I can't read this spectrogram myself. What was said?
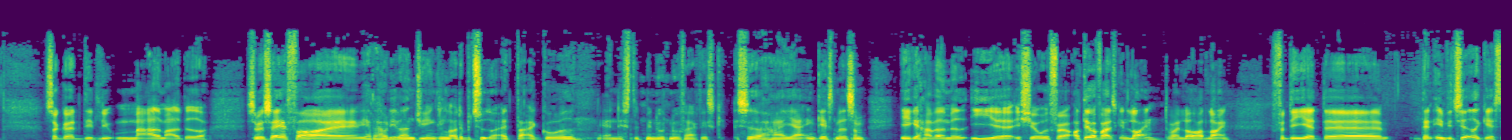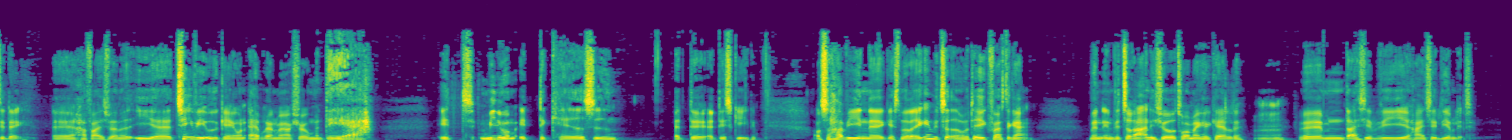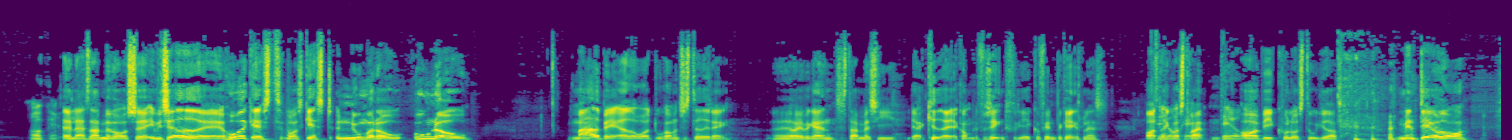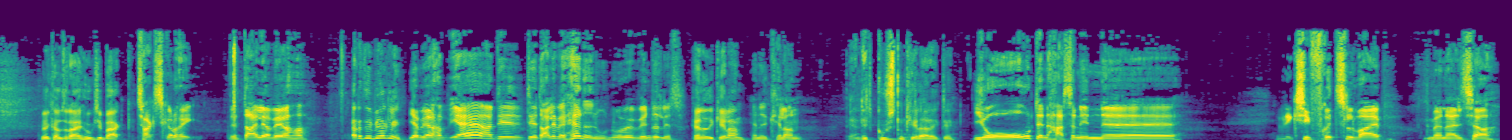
Så gør det dit liv meget, meget bedre. Som jeg sagde for... Øh, ja, der har jo lige været en jingle, og det betyder, at der er gået ja, næsten et minut nu faktisk. Så har jeg en gæst med, som ikke har været med i, øh, i showet før. Og det var faktisk en løgn. Det var en lodret løgn. Fordi at øh, den inviterede gæst i dag øh, har faktisk været med i øh, tv-udgaven af Brian Mørk Show, men det er et minimum et dekade siden, at, øh, at det skete. Og så har vi en øh, gæst med, der ikke er inviteret, og det er ikke første gang, men en veteran i showet, tror jeg, man kan kalde det. Mm. Øhm, der siger vi hej til lige om lidt. Okay. Øh, Lad os starte med vores øh, inviterede øh, hovedgæst, vores gæst numero uno. Meget bæret over, at du kommer til stede i dag. Øh, og jeg vil gerne starte med at sige, at jeg er ked af, at jeg kom lidt for sent, fordi jeg ikke kunne finde parkeringsplads. Og at Det der er ikke var okay. strøm, Det er okay. og at vi ikke kunne låse studiet op. Men derudover, velkommen til dig, Huxi Bak. Tak skal du have. Det er dejligt at være her. Er det det virkelig? Jamen, jeg har, ja, og det, det er dejligt at være hernede nu. Nu har vi ventet lidt. Hernede i kælderen? Hernede i kælderen. Det er en lidt gusten kælder, er det ikke det? Jo, den har sådan en... Øh, jeg vil ikke sige fritzel-vibe, men altså...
